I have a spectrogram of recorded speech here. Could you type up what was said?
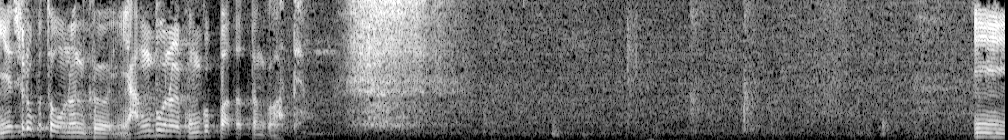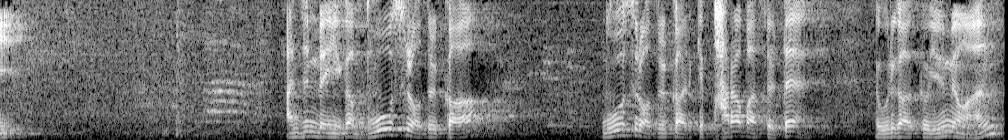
예수로부터 오는 그 양분을 공급받았던 것 같아요. 이 안진뱅이가 무엇을 얻을까, 무엇을 얻을까 이렇게 바라봤을 때 우리가 그 유명한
